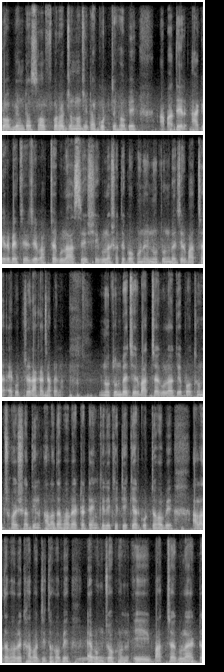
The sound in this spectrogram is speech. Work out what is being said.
প্রবলেমটা সলভ করার জন্য যেটা করতে হবে, আমাদের আগের ব্যাচের যে বাচ্চাগুলো আছে, সেগুলোর সাথে কখনোই নতুন ব্যাচের বাচ্চা একত্রে রাখা যাবে না। নতুন ব্যাচের বাচ্চাগুলোকে প্রথম ছয় সাত দিন আলাদাভাবে একটা ট্যাঙ্কে রেখে টেক কেয়ার করতে হবে, আলাদাভাবে খাবার দিতে হবে এবং যখন এই বাচ্চাগুলো একটা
